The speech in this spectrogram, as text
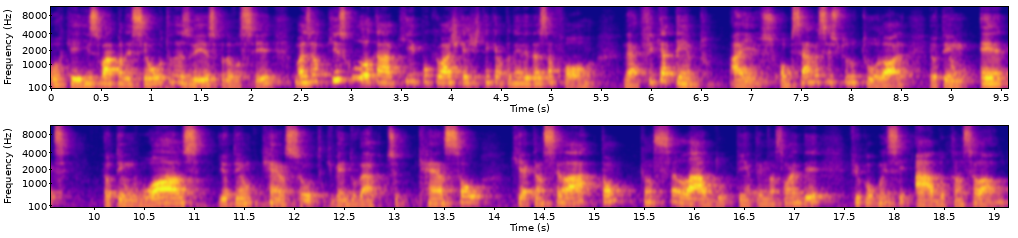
porque isso vai aparecer outras vezes para você, mas eu quis colocar aqui porque eu acho que a gente tem que aprender dessa forma. Né? Fique atento a isso, observe essa estrutura, olha, eu tenho um it, eu tenho um was e eu tenho um cancelled, que vem do verbo to cancel, que é cancelar, então cancelado, tem a terminação ed, ficou com esse ado, cancelado.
